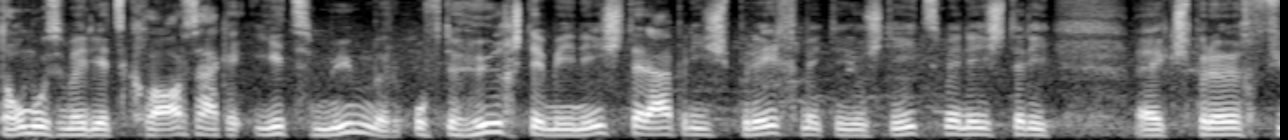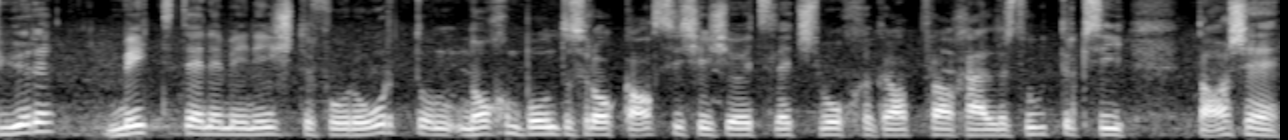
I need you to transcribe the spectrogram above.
Da muss man jetzt klar sagen, jetzt müssen wir auf der höchsten Ministerebene, sprich mit der Justizministerin, äh, Gespräche führen mit den Ministern vor Ort. Und nach dem Bundesrat Gassis war ja jetzt letzte Woche gerade Frau Keller-Sutter. Das ist ein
